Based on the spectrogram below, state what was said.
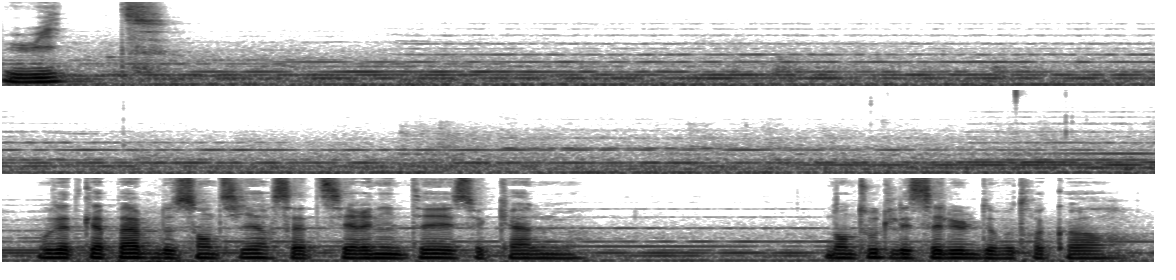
Huit. Vous êtes capable de sentir cette sérénité et ce calme dans toutes les cellules de votre corps.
